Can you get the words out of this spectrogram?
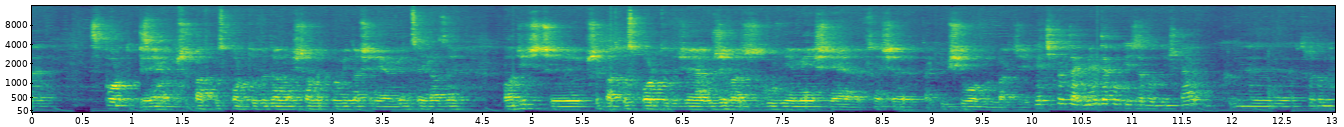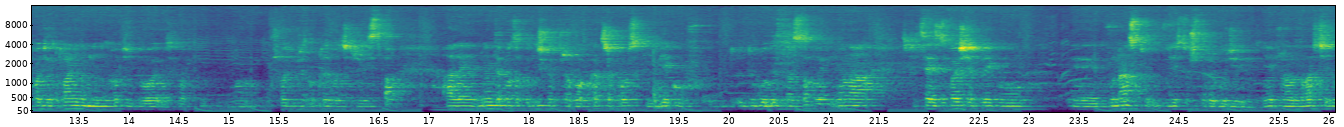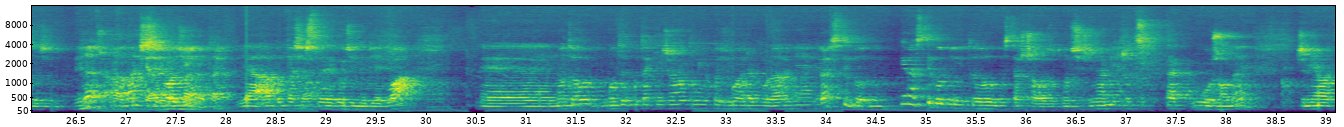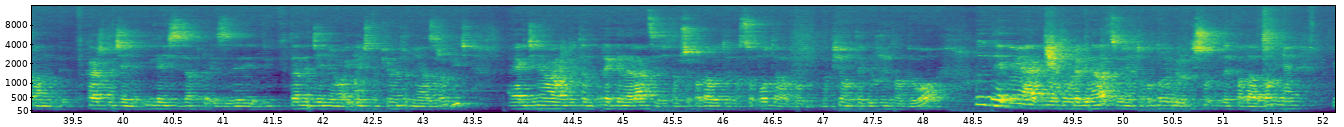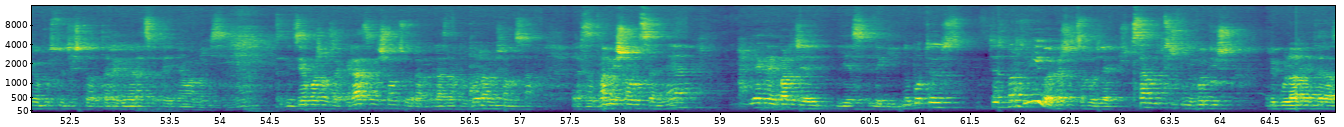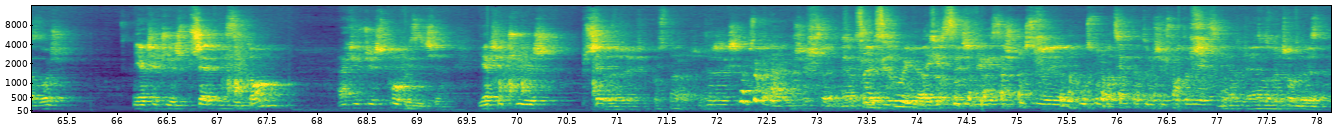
sportu. Wiem, w przypadku sportu wydolnościowych powinno się nie wiem, więcej razy chodzić, czy w przypadku sportu, gdzie używasz głównie mięśnie, w sensie takim siłowym bardziej? Ja Ci powiem tak, miałem taką kiedyś zawodniczkę, yy, która do mnie chodzi, aktualnie do mnie nie chodzi, bo jest chyba no, przychodzi przez okres macierzyństwa, ale miałem taką zawodniczkę, która była w kadrze polskiej biegów długodystansowych i ona specjalizowała się w biegu yy, 12-24 godzin, nie? Że ona 12 godzin. Ile? 12 takie godzin. tak? Ja albo 24 godziny biegła, e, no to motyw był taki, że ona do mnie chodziła regularnie raz w tygodniu. I raz w tygodniu to wystarczało w zupełności, że miała mikrocykl tak ułożony, że miała tam w każdy dzień ileś, w dany dzień miała ileś tam kilometrów miała zrobić, a jak gdzie miała jakby tę regenerację, gdzie tam przypadały to na sobotę albo na piątek, różnie tam było, no to jakby miała, jak miała tą regenerację, miała tą odnowę biologiczną, to tutaj padała do mnie i po prostu gdzieś to, ta regeneracja tutaj miała miejsce, nie? Więc ja uważam, że jak raz w miesiącu, ra- raz na półtora miesiąca, raz na dwa miesiące, nie? Jak najbardziej jest legitne, no bo to jest, to jest bardzo miłe, wiesz o co chodzi, jak sam przecież nie chodzisz regularnie teraz dość, jak się czujesz przed wizytą, a jak się czujesz po wizycie, jak się czujesz przed Zależy jak się postarasz. Zależy jak się postara, jak się chce. nie? To jest chuj, Jak co- jesteś, jak jesteś ósmy, ósmy pacjentem, to się już potem nie? Ja To zmęczony jestem?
